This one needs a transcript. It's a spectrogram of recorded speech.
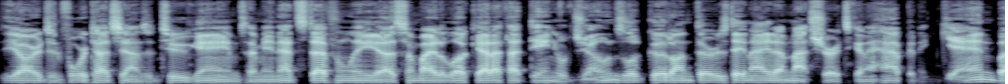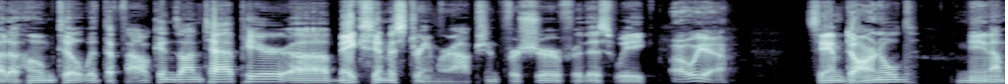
yards and four touchdowns in two games. I mean, that's definitely uh, somebody to look at. I thought Daniel Jones looked good on Thursday night. I'm not sure it's going to happen again, but a home tilt with the Falcons on tap here uh, makes him a streamer option for sure for this week. Oh yeah, Sam Darnold. I mean, i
